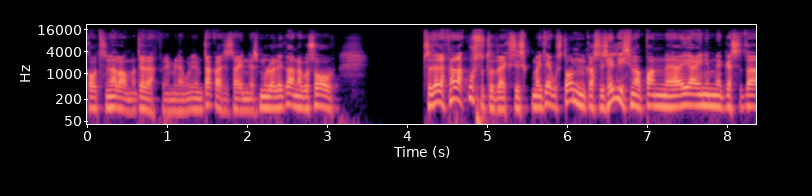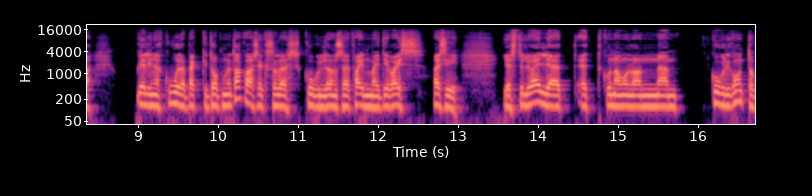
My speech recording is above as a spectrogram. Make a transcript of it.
kaotasin ära oma telefoni, mille ma hiljem tagasi sain ja siis mul oli ka nagu soov see telefon ära kustutada, ehk siis ma ei tea, kus ta on, kas siis helisema panna ja hea inimene, kes seda helinat kuuleb, äkki toob mulle tagasi, eks ole, sest Google'il on see Find my device asi. ja siis tuli välja, et, et kuna mul on ähm, Google'i konto,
